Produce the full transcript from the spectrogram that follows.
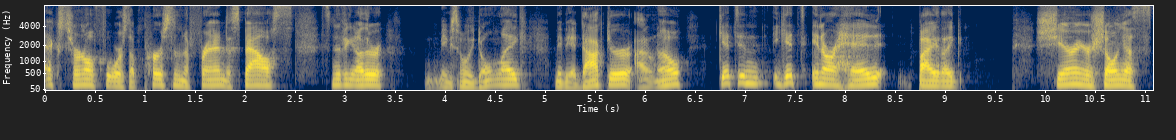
external force, a person, a friend, a spouse, significant other, maybe someone we don't like, maybe a doctor, I don't know, gets in it gets in our head by like sharing or showing us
